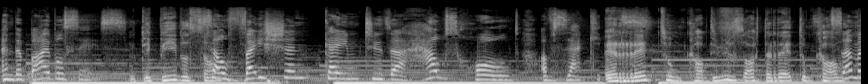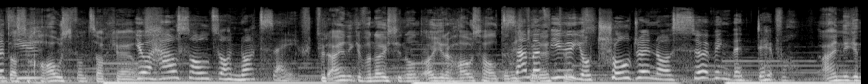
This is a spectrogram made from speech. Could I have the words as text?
And the Bible says, Und die Bibel sagt, salvation came to the household of Zacchaeus. Errettung kam, die Bibel sagt, Errettung kam Some in das you- Haus von Zachäus. Your households are not saved. Für einige von euch sind eure Haushalte nicht Some of you, your gerettet. children are serving the devil. Einige,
